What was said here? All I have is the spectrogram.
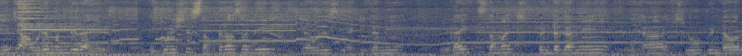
हे जे आवरे मंदिर आहे एकोणीसशे सतरा साली ज्यावेळेस या ठिकाणी काही समाजकंटकांनी ह्या शिवपिंडावर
